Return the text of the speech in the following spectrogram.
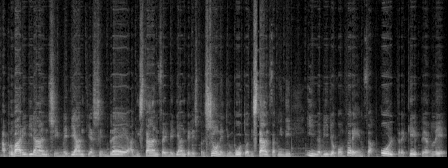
approvare i bilanci mediante assemblee a distanza e mediante l'espressione di un voto a distanza, quindi in videoconferenza, oltre che per le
